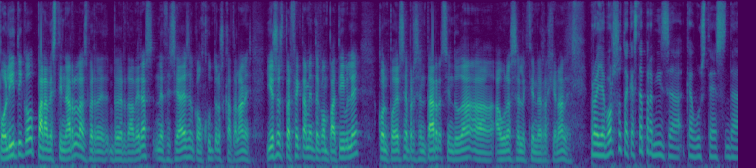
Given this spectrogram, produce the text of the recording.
político para destinarlo a las verdaderas necesidades del conjunto de los catalanes. Y eso es perfectament compatible con poder-se presentar, sin duda, a, a unes eleccions regionals. Però llavors, sota aquesta premissa que vostès de,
